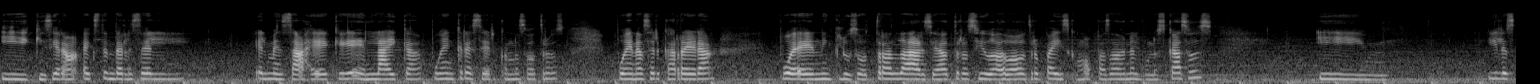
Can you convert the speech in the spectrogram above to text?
y quisiera extenderles el, el mensaje que en Laika pueden crecer con nosotros, pueden hacer carrera, pueden incluso trasladarse a otra ciudad o a otro país como ha pasado en algunos casos. Y, y, les,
